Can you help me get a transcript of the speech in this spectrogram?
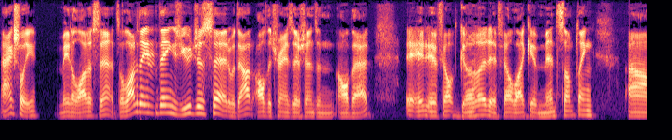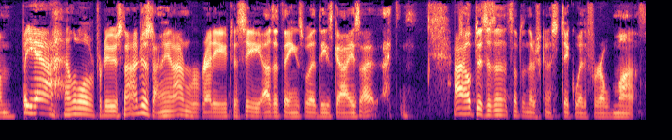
actually made a lot of sense. A lot of the things you just said without all the transitions and all that, it, it felt good. It felt like it meant something. Um, but yeah, a little overproduced. I'm just, I mean, I'm ready to see other things with these guys. I, I, I hope this isn't something they're going to stick with for a month.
